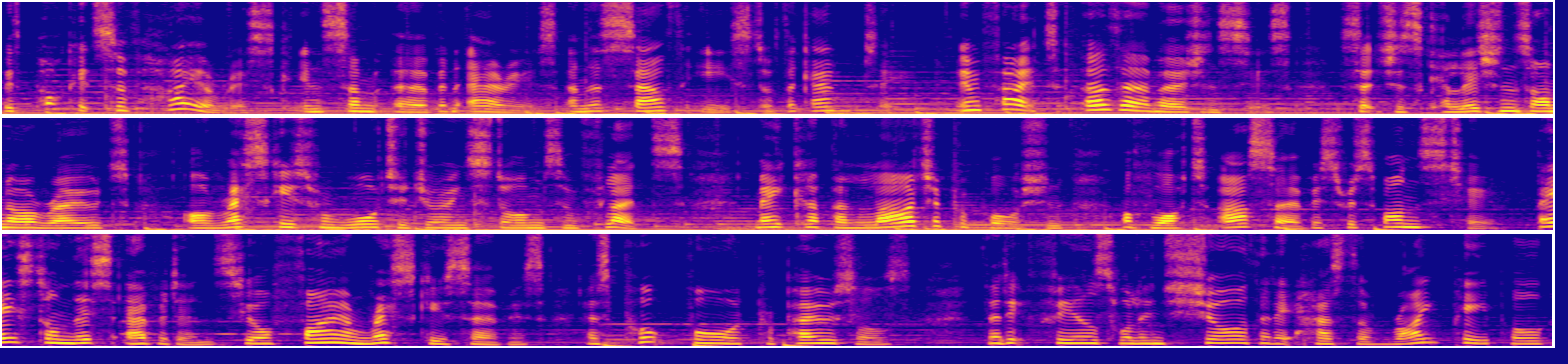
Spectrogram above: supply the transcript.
with pockets of higher risk in some urban areas and the southeast of the county. In fact, other emergencies, such as collisions on our roads or rescues from water during storms and floods, make up a larger proportion of what our service responds to. Based on this evidence, your fire and rescue service has put forward proposals that it feels will ensure that it has the right people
